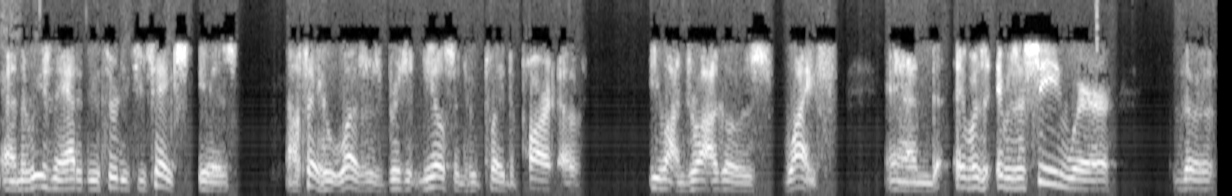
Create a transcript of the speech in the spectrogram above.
and the reason they had to do 32 takes is, I'll tell you who it was. It was Brigitte Nielsen who played the part of Ivan Drago's wife, and it was it was a scene where the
